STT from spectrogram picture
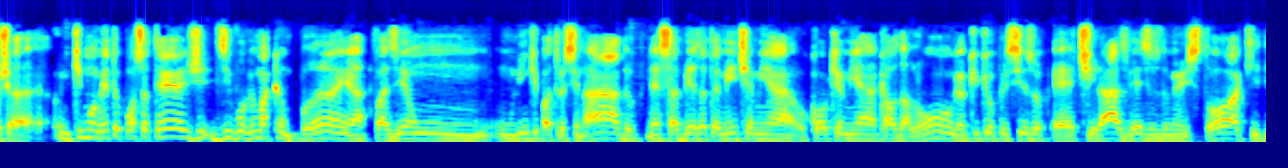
poxa, em que momento eu posso até desenvolver uma campanha, fazer um, um link patrocinado, né, saber exatamente a minha, qual que é a minha cauda longa, o que, que eu preciso é, tirar às vezes do meu estoque,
